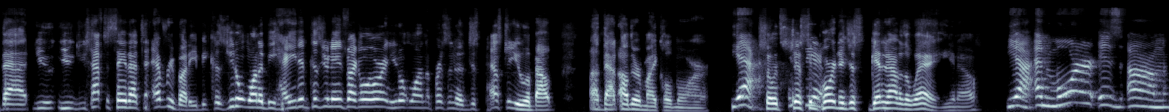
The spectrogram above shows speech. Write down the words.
that you you you have to say that to everybody because you don't want to be hated because your name's Michael Moore, and you don't want a person to just pester you about uh, that other Michael Moore. yeah, So it's just weird. important to just get it out of the way, you know. yeah, and Moore is um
